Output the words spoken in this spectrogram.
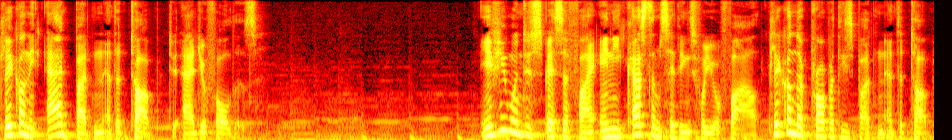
Click on the Add button at the top to add your folders. If you want to specify any custom settings for your file, click on the Properties button at the top.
